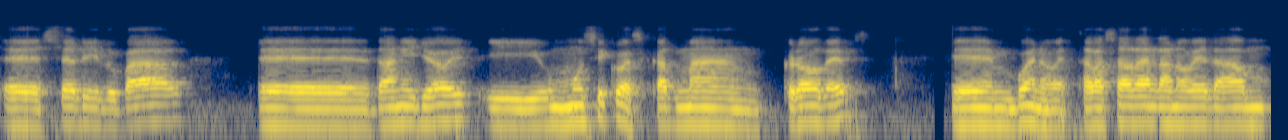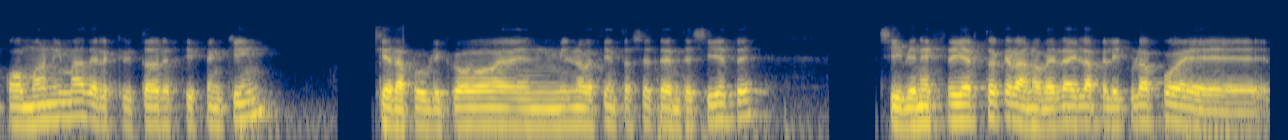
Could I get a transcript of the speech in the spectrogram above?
eh, Shelley Duvall, eh, Danny Joy y un músico Scatman Crothers. Eh, bueno, está basada en la novela homónima del escritor Stephen King que la publicó en 1977. Si bien es cierto que la novela y la película, pues,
